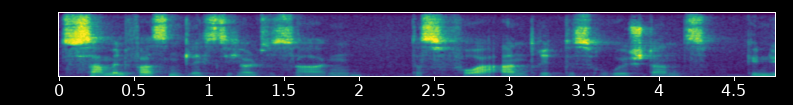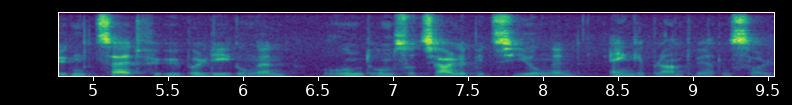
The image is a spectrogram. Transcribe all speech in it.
Zusammenfassend lässt sich also sagen, dass vor Antritt des Ruhestands genügend Zeit für Überlegungen rund um soziale Beziehungen eingeplant werden soll.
